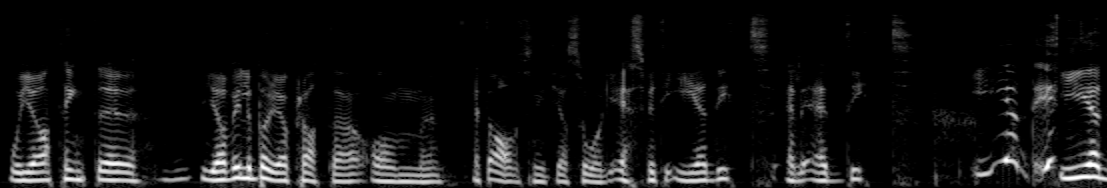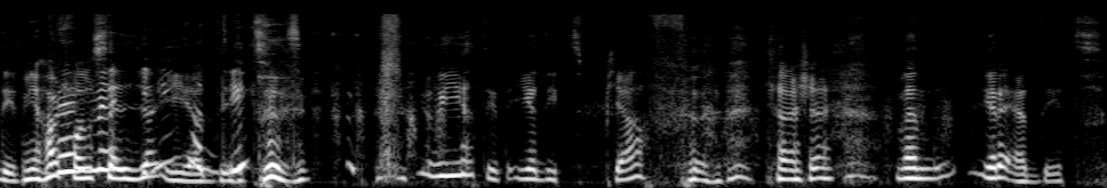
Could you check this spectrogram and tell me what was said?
Eh, och jag tänkte, jag ville börja prata om ett avsnitt jag såg, SVT Edit, eller Edit. Edith! Edit, men jag har hört folk säga Edith? Edit. jag vet inte, Edith Piaf kanske. Men är det Edit?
